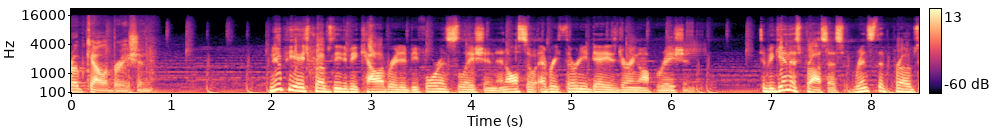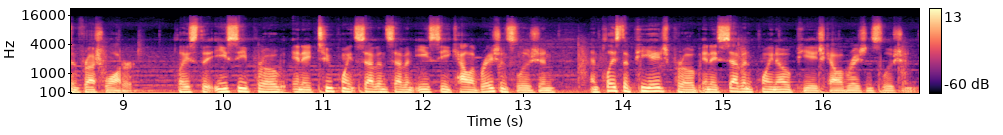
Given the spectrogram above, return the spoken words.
probe calibration. New pH probes need to be calibrated before installation and also every 30 days during operation. To begin this process, rinse the probes in fresh water. Place the EC probe in a 2.77 EC calibration solution and place the pH probe in a 7.0 pH calibration solution.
